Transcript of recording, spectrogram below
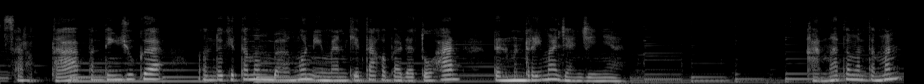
Serta penting juga untuk kita membangun iman kita kepada Tuhan dan menerima janjinya. Karena teman-teman,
